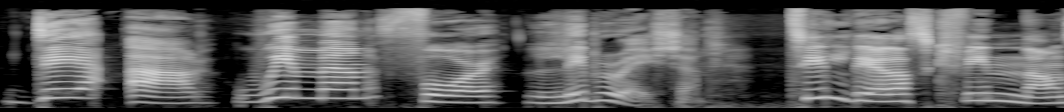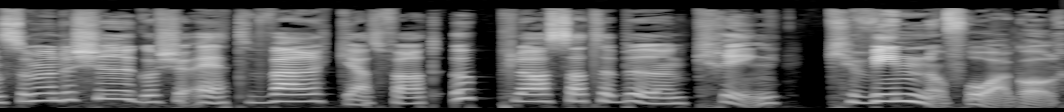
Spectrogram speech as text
Det är Women for Liberation. Tilldelas kvinnan som under 2021 verkat för att upplösa tabun kring kvinnofrågor.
